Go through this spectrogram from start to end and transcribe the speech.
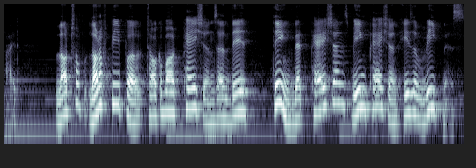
Right? Lot of lot of people talk about patience and they think that patience, being patient, is a weakness.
